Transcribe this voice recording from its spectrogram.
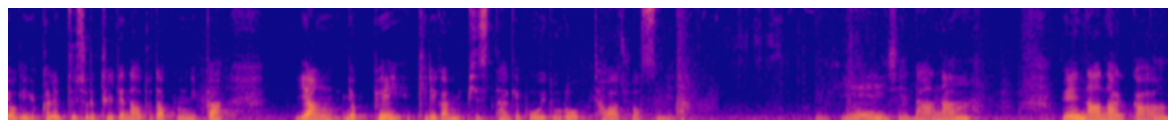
여기 유칼립투스를 길게 놔두다 보니까 양 옆이 길이감이 비슷하게 보이도록 잡아주었습니다. 여기에 이제 나나 왜 나나일까?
